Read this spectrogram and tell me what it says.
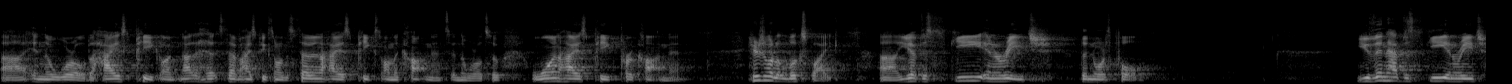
uh, in the world, the highest peak on, not the seven highest peaks world, the seven highest peaks on the continents in the world. So one highest peak per continent. Here's what it looks like uh, you have to ski and reach the North Pole. You then have to ski and reach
